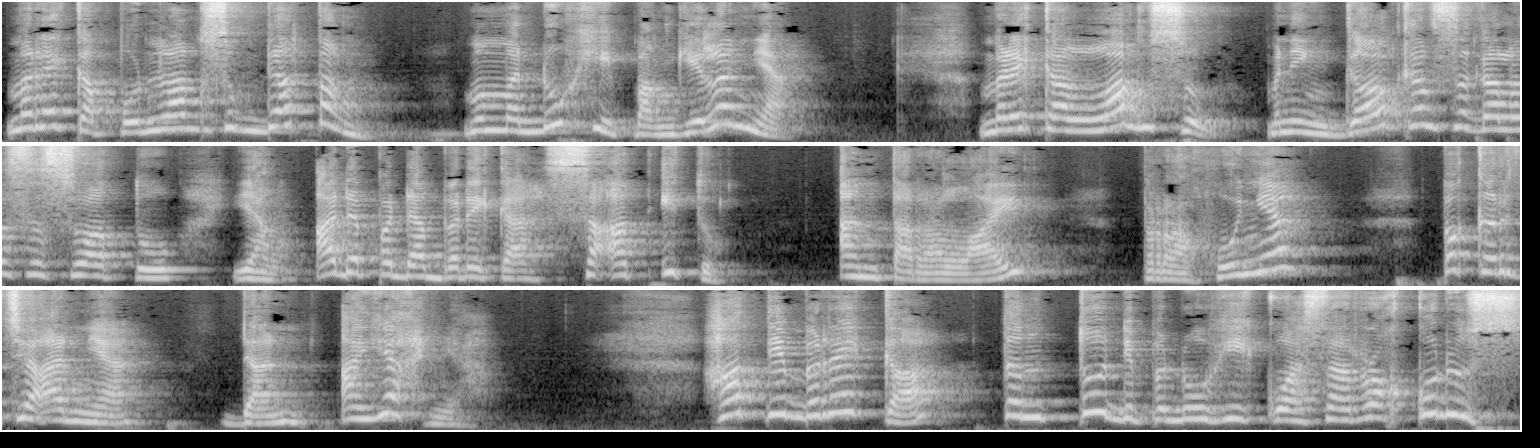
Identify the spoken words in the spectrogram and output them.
mereka pun langsung datang memenuhi panggilannya. Mereka langsung meninggalkan segala sesuatu yang ada pada mereka saat itu, antara lain perahunya, pekerjaannya, dan ayahnya. Hati mereka tentu dipenuhi kuasa Roh Kudus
